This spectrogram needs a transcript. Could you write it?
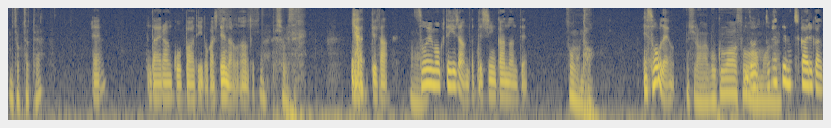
むちゃくちゃって？え？大乱行パーティーとかしてんだろうなとか。しないでしょ別に。いやってさ、そういう目的じゃん。だって新刊なんて。そうなんだ。え、そうだよ。知らない。僕はそうはど思わない。どうやって持ち帰るかっ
